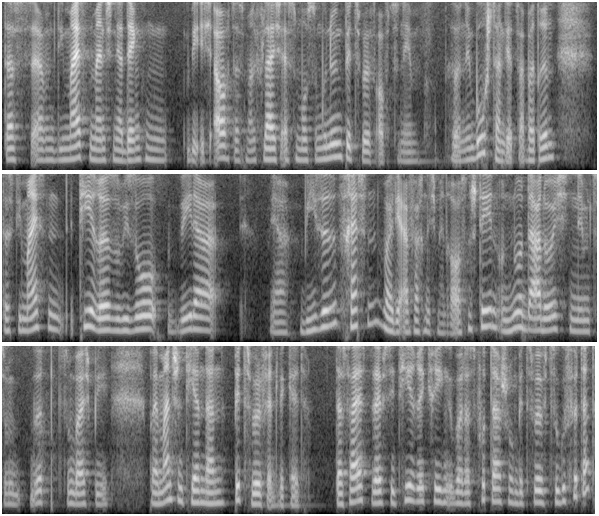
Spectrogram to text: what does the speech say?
dass ähm, die meisten Menschen ja denken, wie ich auch, dass man Fleisch essen muss, um genügend B12 aufzunehmen. Also in dem Buch stand jetzt aber drin, dass die meisten Tiere sowieso weder ja, Wiese fressen, weil die einfach nicht mehr draußen stehen und nur dadurch nimmt zum, wird zum Beispiel bei manchen Tieren dann B12 entwickelt. Das heißt, selbst die Tiere kriegen über das Futter schon B12 zugefüttert,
